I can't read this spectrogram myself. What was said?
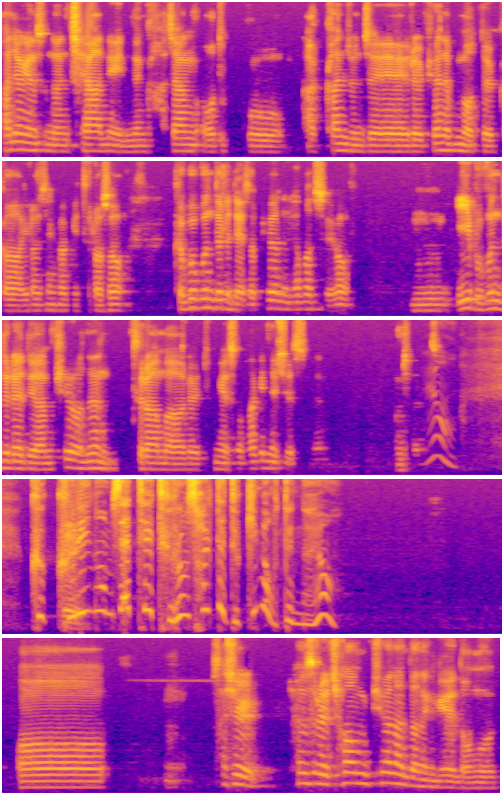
환영현수는 제 안에 있는 가장 어둡고 악한 존재를 표현해보면 어떨까 이런 생각이 들어서 그 부분들에 대해서 표현을 해봤어요. 음, 이 부분들에 대한 표현은 드라마를 통해서 확인해 주셨으면 감사합니다. 요. 그 그린홈 세트에 들어설 때 느낌이 어땠나요? 어, 음, 사실 현수를 처음 표현한다는 게 너무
